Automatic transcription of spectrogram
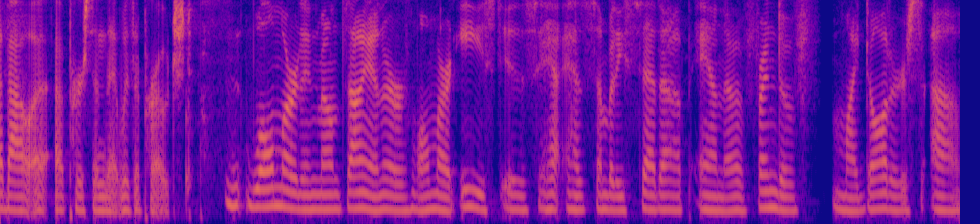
about a, a person that was approached. Walmart in Mount Zion or Walmart East is has somebody set up, and a friend of my daughter's uh,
